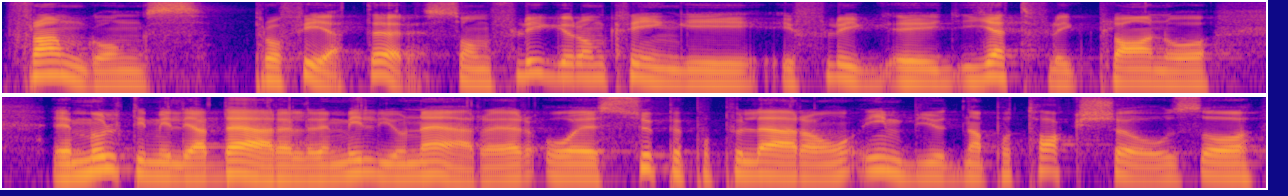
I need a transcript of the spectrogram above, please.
framgångsprofeter som flyger omkring i, i, flyg, i jetflygplan och är multimiljardärer eller är miljonärer och är superpopulära och inbjudna på talkshows och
